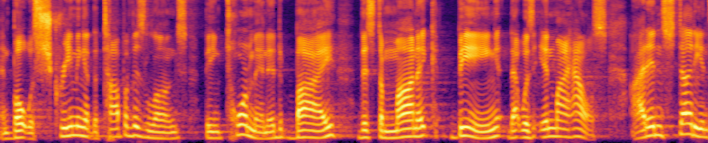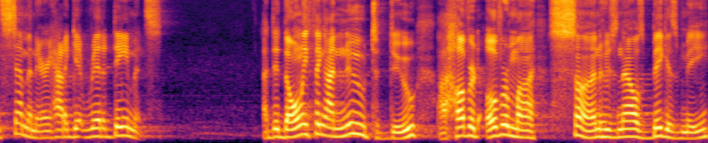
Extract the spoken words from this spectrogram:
and Bolt was screaming at the top of his lungs, being tormented by this demonic being that was in my house. I didn't study in seminary how to get rid of demons. I did the only thing I knew to do. I hovered over my son, who's now as big as me,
